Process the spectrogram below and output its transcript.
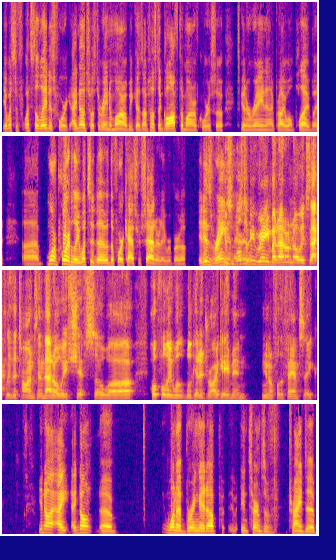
Yeah, what's the what's the latest for it? I know it's supposed to rain tomorrow because I'm supposed to golf tomorrow, of course. So it's going to rain, and I probably won't play. But uh, more importantly, what's it, uh, the forecast for Saturday, Roberto? It is raining. It's there, supposed to be it? rain, but I don't know exactly the times, and that always shifts. So uh, hopefully, we'll we'll get a dry game in, you know, for the fans' sake. You know, I I don't uh, want to bring it up in terms of trying to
